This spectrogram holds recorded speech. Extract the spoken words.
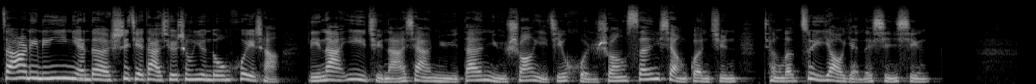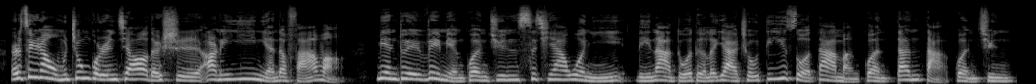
在二零零一年的世界大学生运动会上，李娜一举拿下女单、女双以及混双三项冠军，成了最耀眼的新星。而最让我们中国人骄傲的是，二零一一年的法网。面对卫冕冠军斯齐亚沃尼，李娜夺得了亚洲第一座大满贯单打冠军。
